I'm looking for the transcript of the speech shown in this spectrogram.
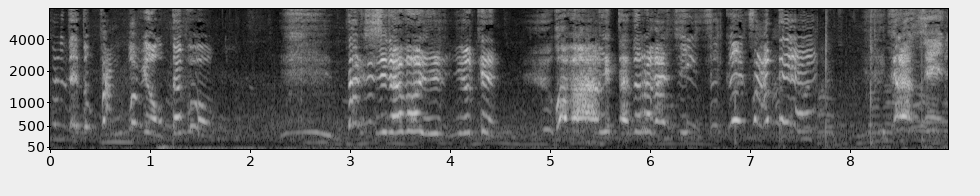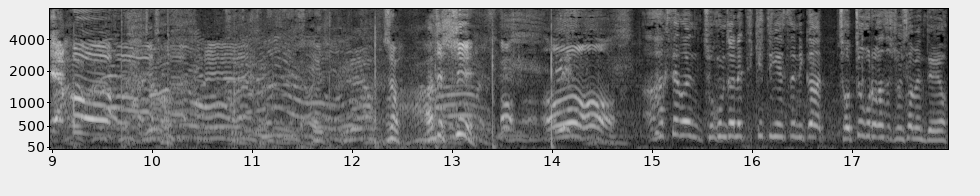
그런데도 방법이 없다고. 당신이라면 이렇게 허망하게 떠들어갈 수 있을 걸 산대. 그럴 수 있냐고. 저 아저씨. 어, 어, 어. 학생은 조금 전에 티켓팅 했으니까 저쪽으로 가서 줄 서면 돼요.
